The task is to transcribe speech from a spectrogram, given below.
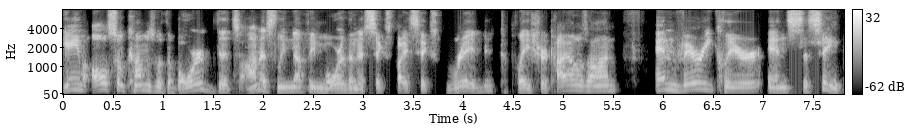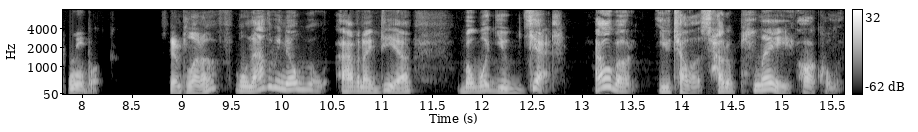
game also comes with a board that's honestly nothing more than a six by six grid to place your tiles on and very clear and succinct rulebook. Simple enough. Well, now that we know we'll have an idea about what you get, how about you tell us how to play Aqualin?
